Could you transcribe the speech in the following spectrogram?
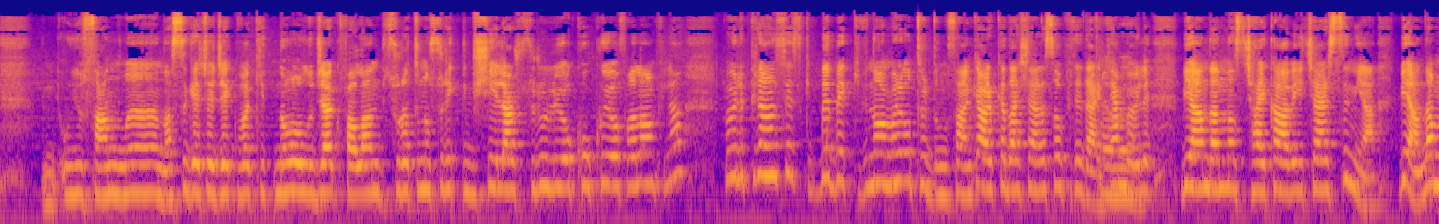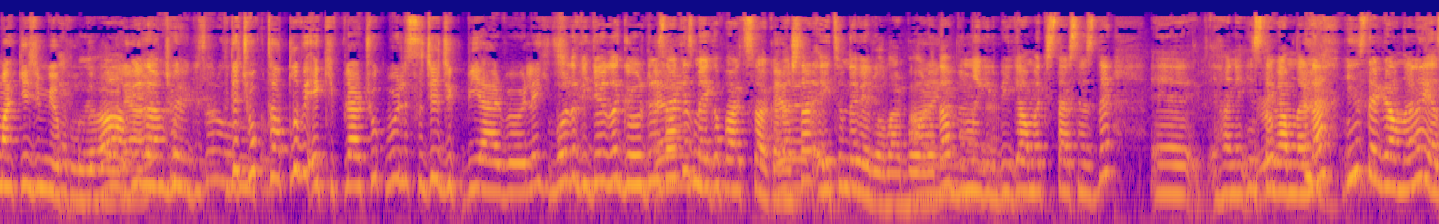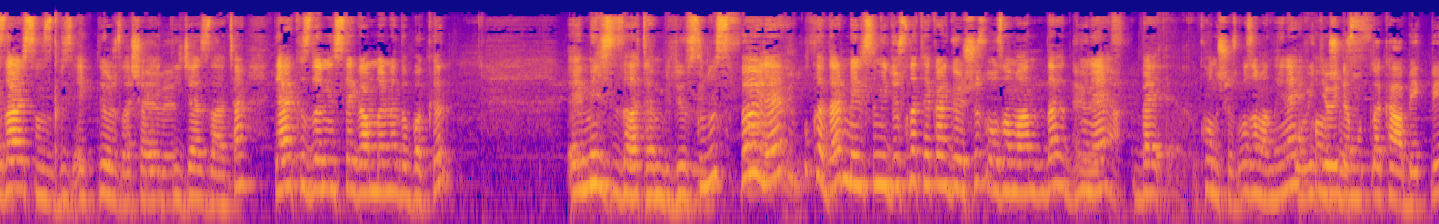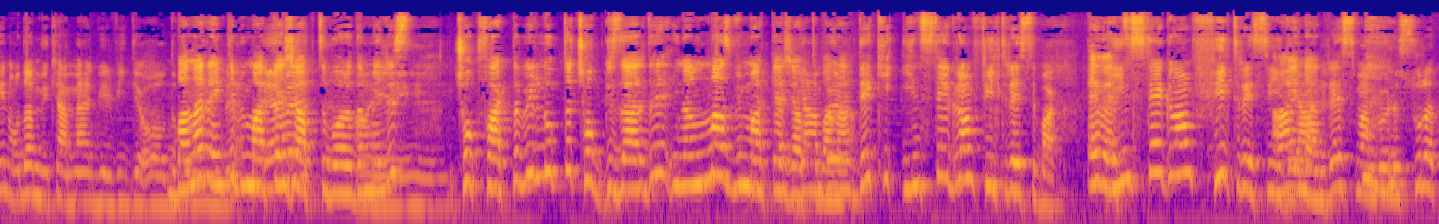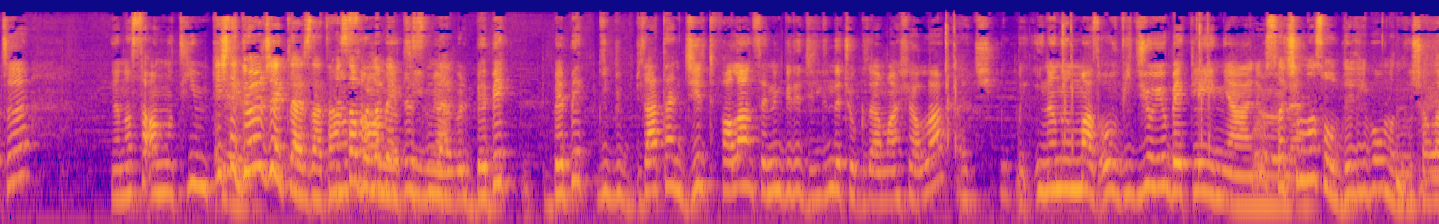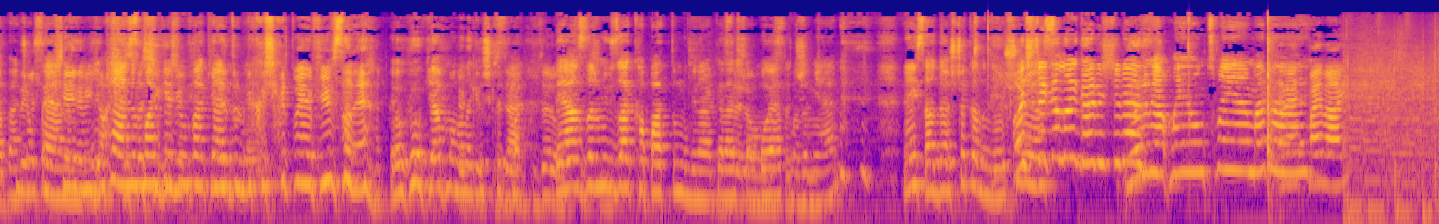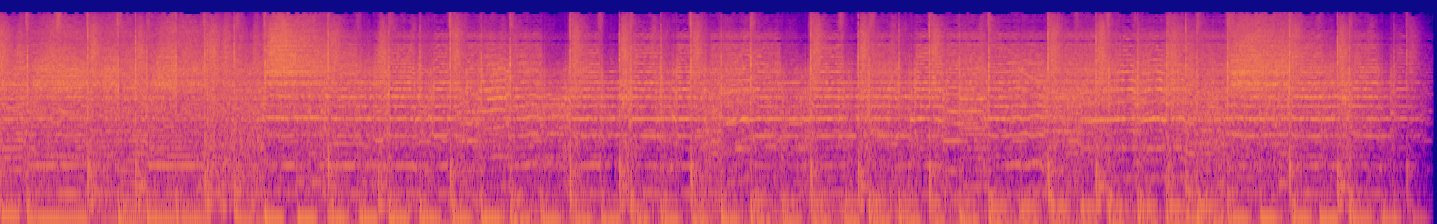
uyusan mı nasıl geçecek vakit ne olacak falan suratına sürekli bir şeyler sürülüyor kokuyor falan filan böyle prenses gibi bebek gibi normal oturdum sanki arkadaşlarla sohbet ederken Evet. böyle bir yandan nasıl çay kahve içersin ya bir yandan makyajım yapıldı Yapılıyor. böyle Aa, yani. Çok- böyle güzel oldu. bir de çok tatlı bir ekipler. Çok böyle sıcacık bir yer böyle. Hiç... Bu arada videoda gördüğünüz Evet. herkes make-up artisti arkadaşlar. Eğitimde veriyorlar bu arada. Aynen Bununla ilgili bilgi almak isterseniz de e, hani Instagramlarına Instagramlarına yazarsınız. Biz ekliyoruz aşağıya Evet. ekleyeceğiz zaten. Diğer kızların Instagramlarına da bakın. E, Melis'i zaten biliyorsunuz. Böyle bu kadar. Melis'in videosunda tekrar görüşürüz. O zaman da yine be- konuşuruz. O zaman da yine o videoyu konuşuruz. da mutlaka bekleyin. O da mükemmel bir video oldu. Bana renkli gibi. bir makyaj Evet. yaptı bu arada Ay. Melis. Çok farklı bir looktu. Çok güzeldi. İnanılmaz bir makyaj yaptı Yani bana. böyle de ki Instagram filtresi bak. Evet. Instagram filtresiydi Aynen. yani. Resmen böyle suratı. Ya nasıl anlatayım ki? İşte görecekler zaten. Nasıl Sabırla beklesinler. yani böyle bebek bebek gibi zaten cilt falan senin bir de cildin de çok güzel maşallah. Ederim. İnanılmaz. O videoyu bekleyin yani Bu öyle. Saçım nasıl oldu? Deli gibi olmadı inşallah. Ben çok Melis'in beğendim. şey Benim yaşlı kendim makyajımı falan kendim. dur bir kışkırtma yapayım sana ya. Yok yok yapma bana kışkırtma. güzel, güzel oldu Beyazlarımı saçın. güzel kapattım bugün arkadaşlar. Güzel oldu Boyatmadım saçın. yani. Neyse hadi hoşçakalın. Görüşürüz. Hoşçakalın görüşürüz. Yorum yapmayı unutmayın. Bye bye. Evet bay bay.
